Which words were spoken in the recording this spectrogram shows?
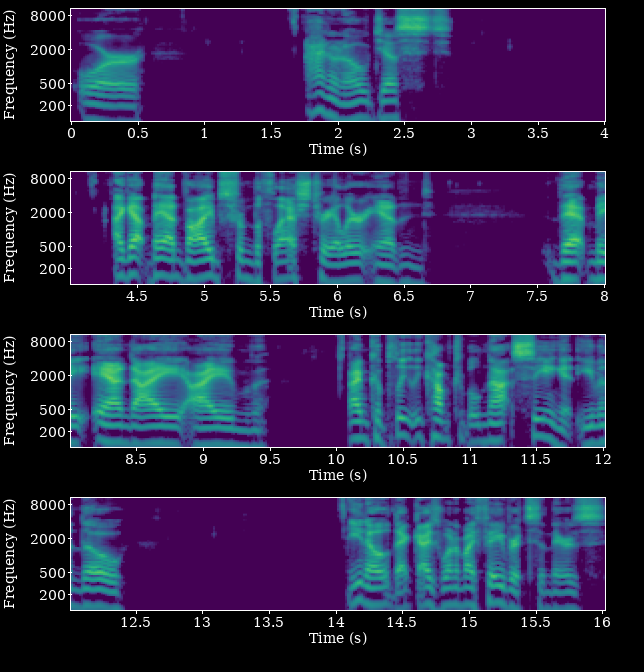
or I don't know, just I got bad vibes from the Flash trailer and that may and I I'm I'm completely comfortable not seeing it even though you know, that guy's one of my favorites and there's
